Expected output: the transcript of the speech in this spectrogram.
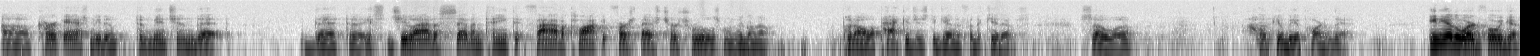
uh, Kirk asked me to to mention that that uh, it's July the 17th at five o'clock at First Baptist Church Rules when they're going to put all the packages together for the kiddos. So. Uh, hope you'll be a part of that. Any other word before we go?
